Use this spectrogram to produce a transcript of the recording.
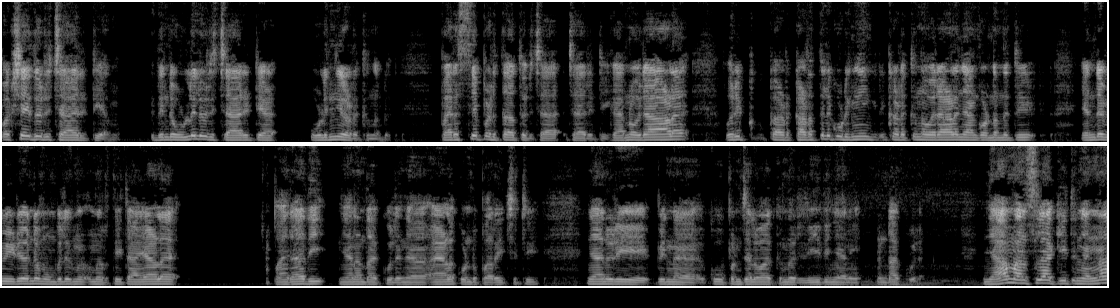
പക്ഷെ ഇതൊരു ചാരിറ്റിയാണ് ഇതിന്റെ ഉള്ളിൽ ഒരു ചാരിറ്റി ഒളിഞ്ഞു കിടക്കുന്നുണ്ട്. പരസ്യപ്പെടുത്താത്ത ഒരു ചാരിറ്റി കാരണം ഒരാളെ ഒരു കടത്തിൽ കുടുങ്ങി കിടക്കുന്ന ഒരാളെ ഞാൻ കൊണ്ടുവന്നിട്ട് എന്റെ വീഡിയോന്റെ മുമ്പിൽ നിർത്തിയിട്ട് അയാളെ പരാതി ഞാൻ എന്താക്കൂല. ഞാൻ അയാളെ കൊണ്ട് പറയിച്ചിട്ട് ഞാനൊരു പിന്നെ കൂപ്പൺ ചെലവാക്കുന്ന ഒരു രീതി ഞാൻ ഉണ്ടാക്കൂല. ഞാൻ മനസ്സിലാക്കിയിട്ട് ഞങ്ങൾ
